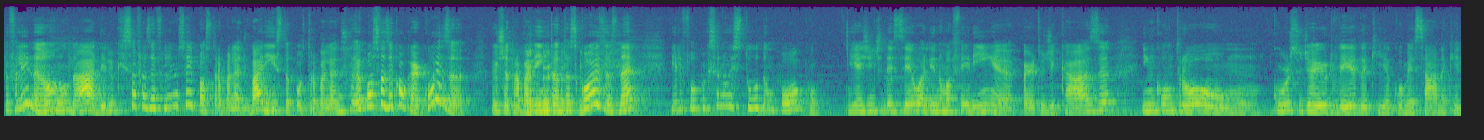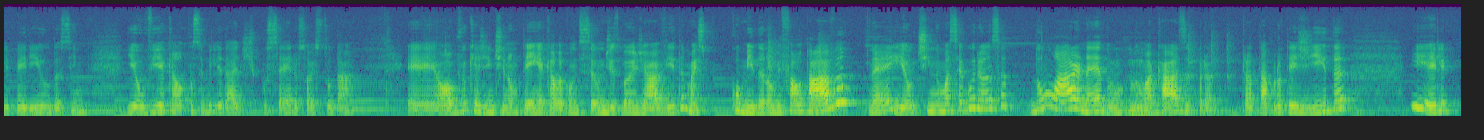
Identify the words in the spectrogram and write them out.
Eu falei, não, não dá. Dele, o que você vai fazer? Eu falei, não sei, posso trabalhar de barista, posso trabalhar... nisso. Eu posso fazer qualquer coisa. Eu já trabalhei em tantas coisas, né? E ele falou, por que você não estuda um pouco? E a gente desceu ali numa feirinha, perto de casa, e encontrou um curso de Ayurveda que ia começar naquele período, assim. E eu vi aquela possibilidade, tipo, sério, só estudar. É óbvio que a gente não tem aquela condição de esbanjar a vida, mas comida não me faltava, né? E eu tinha uma segurança de um lar, né? De, um- de uma casa para estar protegida. E ele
